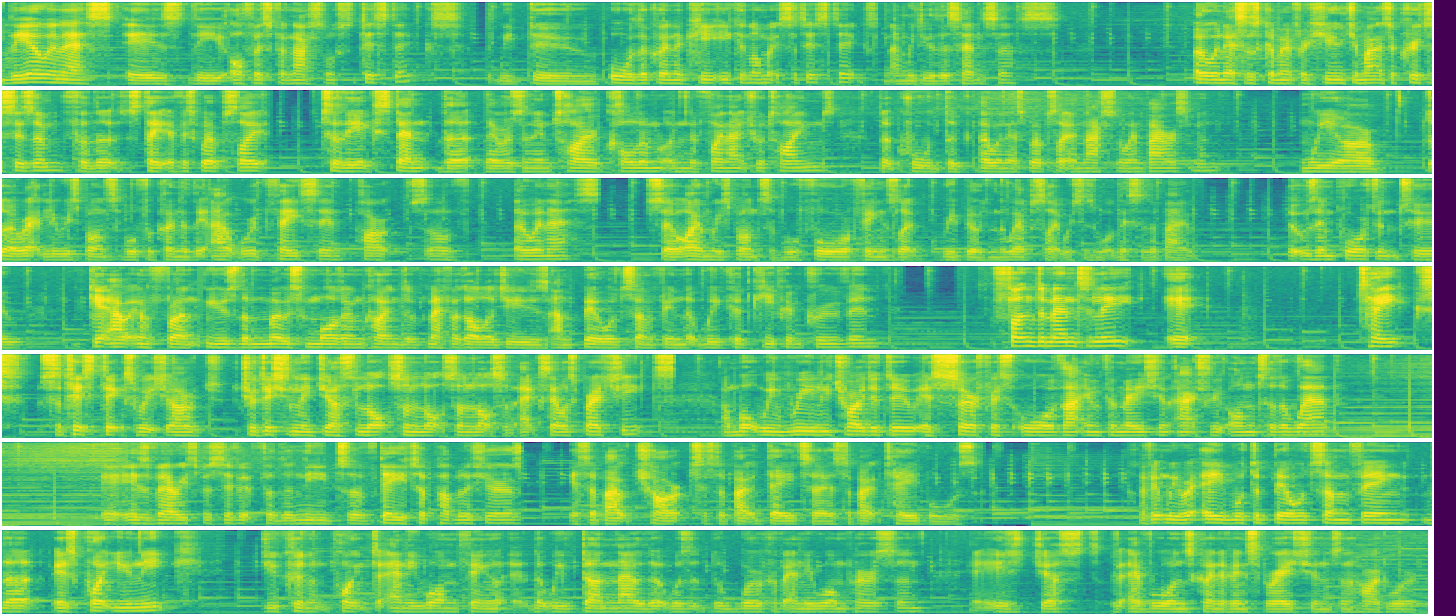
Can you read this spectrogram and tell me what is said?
The ONS is the Office for National Statistics. We do all the kind of key economic statistics and we do the census. ONS has come in for huge amounts of criticism for the state of this website to the extent that there was an entire column in the Financial Times that called the ONS website a national embarrassment. We are directly responsible for kind of the outward facing parts of ONS. So I'm responsible for things like rebuilding the website, which is what this is about. It was important to get out in front, use the most modern kind of methodologies and build something that we could keep improving. Fundamentally, it takes statistics which are traditionally just lots and lots and lots of Excel spreadsheets. And what we really try to do is surface all of that information actually onto the web. It is very specific for the needs of data publishers. It's about charts, it's about data, it's about tables. I think we were able to build something that is quite unique you couldn't point to any one thing that we've done now that was the work of any one person. It is just everyone's kind of inspirations and hard work.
